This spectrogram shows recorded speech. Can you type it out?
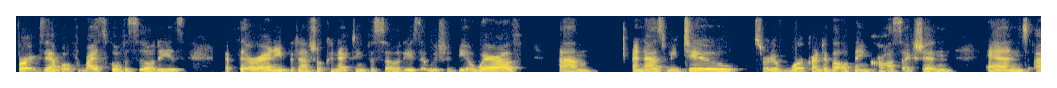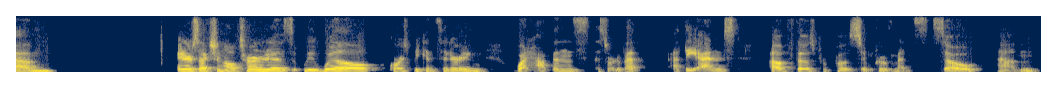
for example, for bicycle facilities, if there are any potential connecting facilities that we should be aware of. Um, and as we do sort of work on developing cross-section and um, intersection alternatives, we will, of course, be considering what happens sort of at, at the end of those proposed improvements. So um,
